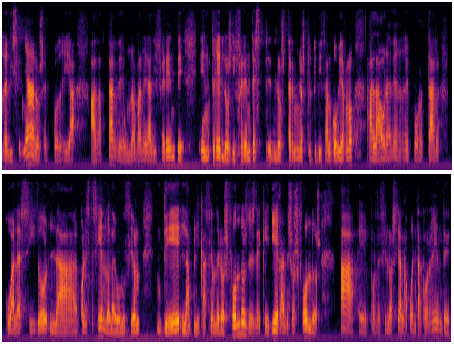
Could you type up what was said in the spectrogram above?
rediseñar o se podría adaptar de una manera diferente entre los diferentes los términos que utiliza el gobierno a la hora de reportar cuál ha sido la cuál está siendo la evolución de la aplicación de los fondos desde que llegan esos fondos a eh, por decirlo así a la cuenta corriente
